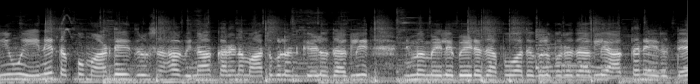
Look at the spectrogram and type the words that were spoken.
ನೀವು ಏನೇ ತಪ್ಪು ಮಾಡದೇ ಇದ್ರೂ ಸಹ ವಿನಾಕಾರಣ ಮಾತುಗಳನ್ನು ಕೇಳೋದಾಗಲಿ, ನಿಮ್ಮ ಮೇಲೆ ಬೇಡದ ಅಪವಾದಗಳು ಬರೋದಾಗಲಿ ಆಗ್ತಾನೆ ಇರುತ್ತೆ.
